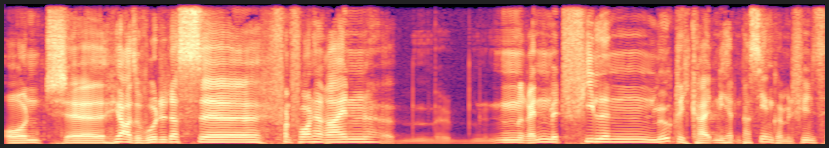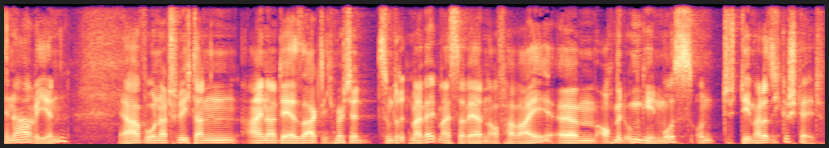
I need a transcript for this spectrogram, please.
Und äh, ja, so wurde das äh, von vornherein äh, ein Rennen mit vielen Möglichkeiten, die hätten passieren können, mit vielen Szenarien. ja, wo natürlich dann einer, der sagt, ich möchte zum dritten Mal Weltmeister werden auf Hawaii, ähm, auch mit umgehen muss und dem hat er sich gestellt.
